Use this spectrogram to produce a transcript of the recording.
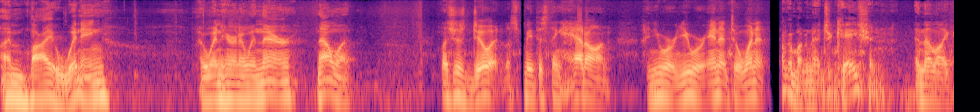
I'm by winning. I win here and I win there. Now what? Let's just do it. Let's meet this thing head on. And you were you were in it to win it. Talk about an education. And then like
